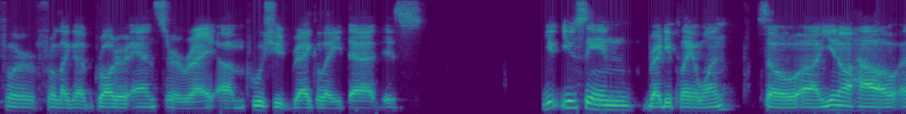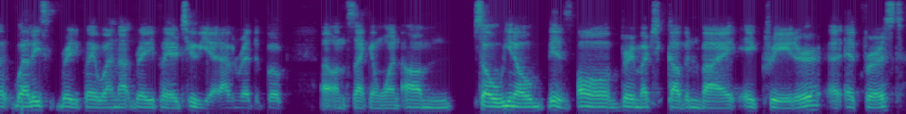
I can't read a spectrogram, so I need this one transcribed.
for for like a broader answer, right? Um, who should regulate that is you you've seen Ready Player One, so uh, you know how uh, well at least Ready Player One, not Ready Player Two yet. I haven't read the book uh, on the second one. Um, so you know it's all very much governed by a creator at, at first,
